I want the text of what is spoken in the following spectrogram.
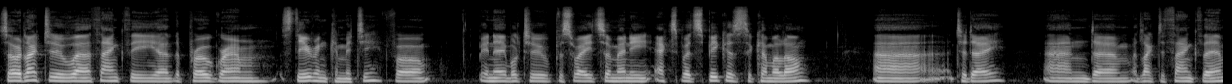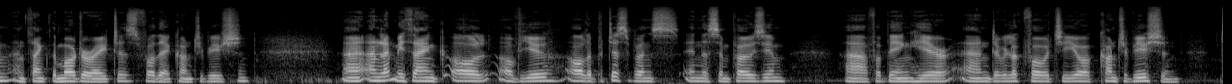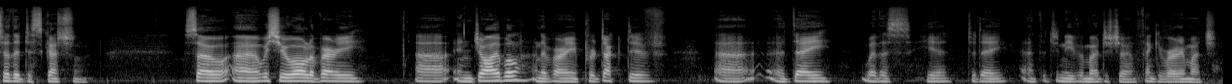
So I'd like to uh, thank the uh, the program steering committee for being able to persuade so many expert speakers to come along uh, today, and um, I'd like to thank them and thank the moderators for their contribution. Uh, and let me thank all of you, all the participants in the symposium, uh, for being here, and we look forward to your contribution to the discussion. So I uh, wish you all a very uh, enjoyable and a very productive uh, day with us here today at the Geneva Motor Show. Thank you very much.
